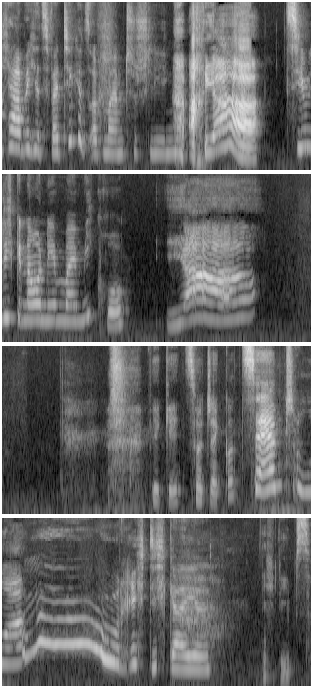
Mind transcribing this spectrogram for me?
Ich habe hier zwei Tickets auf meinem Tisch liegen. Ach ja! Ziemlich genau neben meinem Mikro. Ja! Wir gehen zur Jack und Sam Tour. Uh, richtig geil. Ich lieb's.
